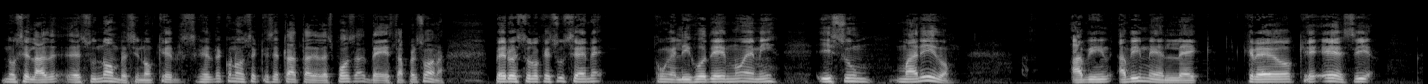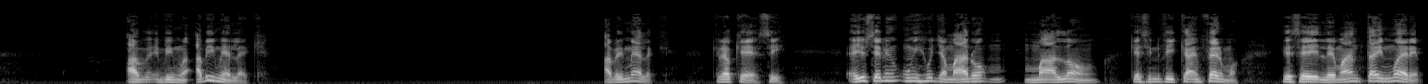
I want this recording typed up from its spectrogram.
no se la de su nombre, sino que se reconoce que se trata de la esposa de esta persona. Pero esto es lo que sucede con el hijo de Noemi y su marido. Abimelech, creo que es, sí. Abimelech. Abimelech, creo que sí. Ellos tienen un hijo llamado Malón, que significa enfermo que se levanta y muere.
